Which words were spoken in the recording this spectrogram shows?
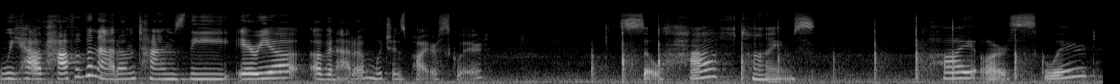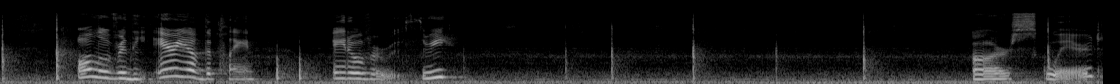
We have half of an atom times the area of an atom, which is pi r squared. So half times pi r squared all over the area of the plane, 8 over root 3. r squared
